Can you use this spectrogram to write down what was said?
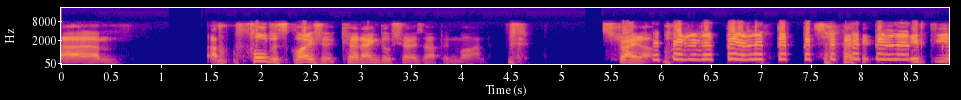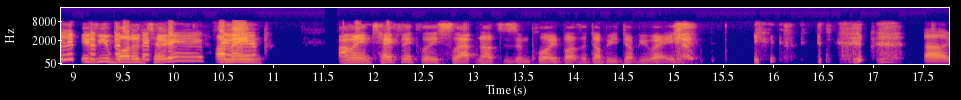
Um, um full disclosure, Kurt Angle shows up in mine. Straight up. so if you if you wanted to, I mean, I mean, technically, Slapnuts is employed by the WWE. uh,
